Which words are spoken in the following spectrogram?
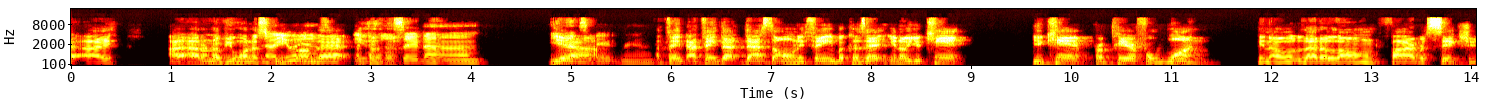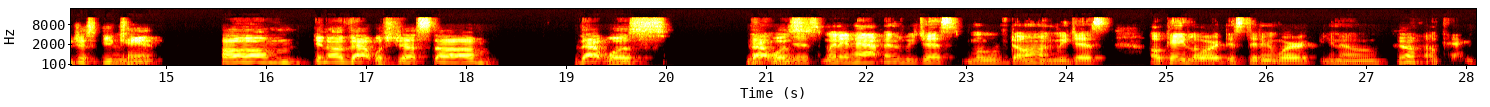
I, I, I don't know if you want to No, speak on answered, that. you answered, um, you Yeah. answered it, yeah. I think I think that that's the only thing because that you know you can't you can't prepare for one, you know, let alone five or six. You just you Mhm. can't. Um, you know, that was just um that was that was just, when it happens, we just moved on. We just, okay, Lord, this didn't work, you know, yeah. okay.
